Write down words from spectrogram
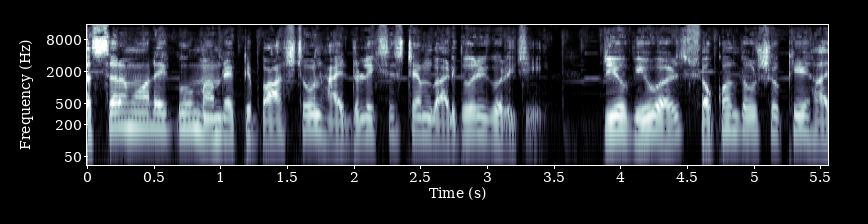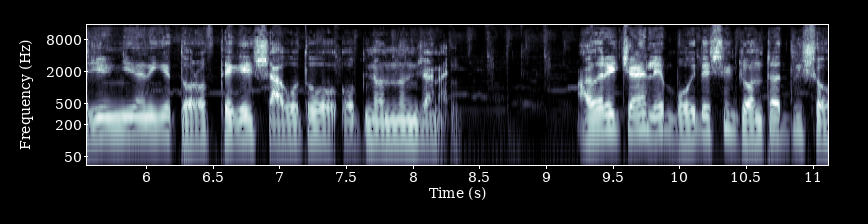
আসসালামু আলাইকুম, আমরা একটি পাঁচ টন হাইড্রোলিক সিস্টেম গাড়ি তৈরি করেছি। প্রিয় ভিউয়ার্স সকল দর্শককে হাজির ইঞ্জিনিয়ারিংয়ের তরফ থেকে স্বাগত ও অভিনন্দন জানাই। আমাদের এই চ্যানেলে বৈদেশিক যন্ত্রাদ্রি সহ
